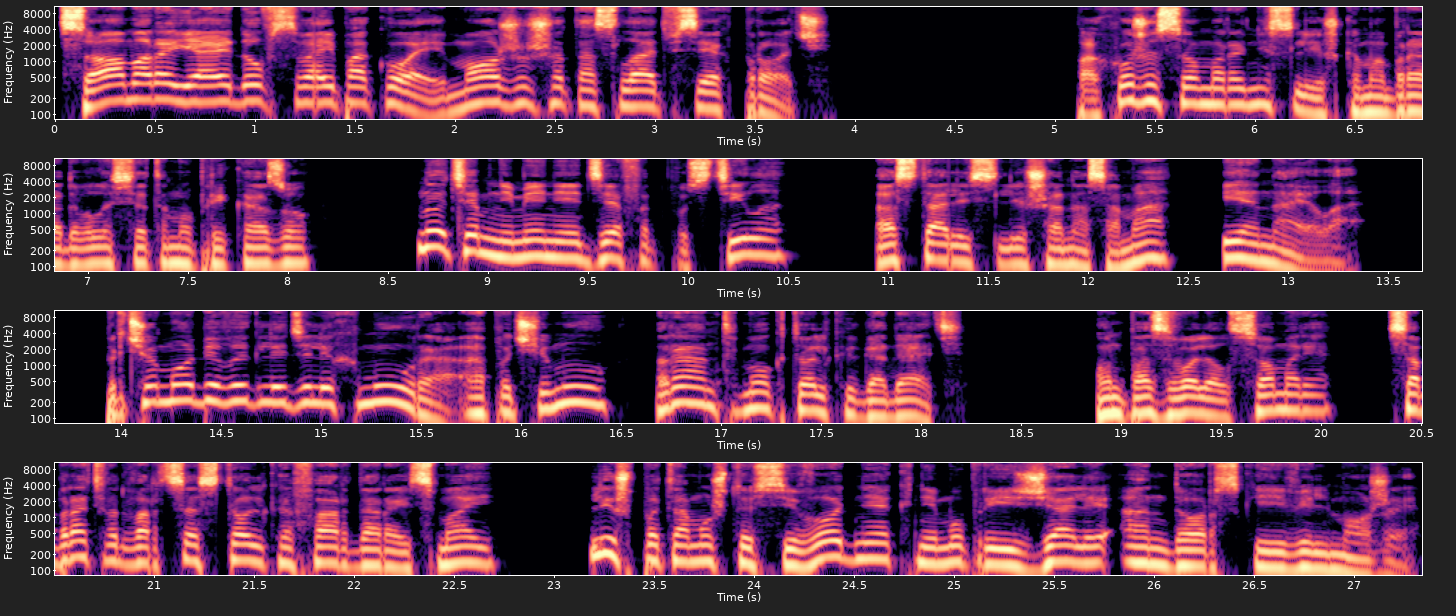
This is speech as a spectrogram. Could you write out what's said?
Сомара, я иду в свои покои, можешь отослать всех прочь». Похоже, Сомара не слишком обрадовалась этому приказу, но, тем не менее, Дев отпустила, остались лишь она сама и Энайла. Причем обе выглядели хмуро, а почему, Рант мог только гадать. Он позволил Сомаре собрать во дворце столько Фардара и Смай, лишь потому, что сегодня к нему приезжали андорские вельможи.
